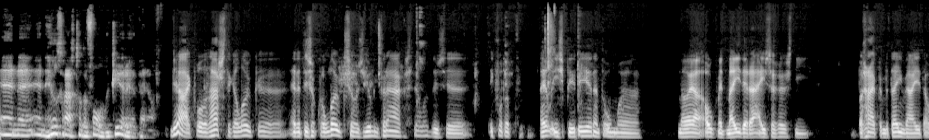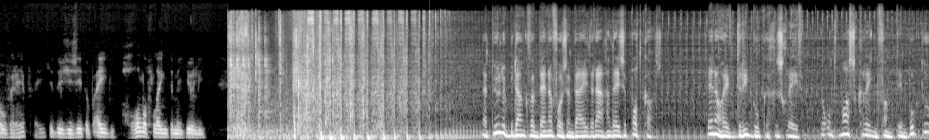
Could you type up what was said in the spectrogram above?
En, eh, en heel graag tot de volgende keer, eh, Benno. Ja, ik vond het hartstikke leuk. eh, en het is ook wel leuk zoals jullie vragen stellen. Dus eh, ik vond het heel inspirerend om, eh, nou ja, ook met medereizigers, die begrijpen meteen waar je het over hebt. Weet je? Dus je zit op één golflengte met jullie. Natuurlijk bedanken we Benno voor zijn bijdrage aan deze podcast. Benno heeft drie boeken geschreven. De ontmaskering van Timbuktu,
